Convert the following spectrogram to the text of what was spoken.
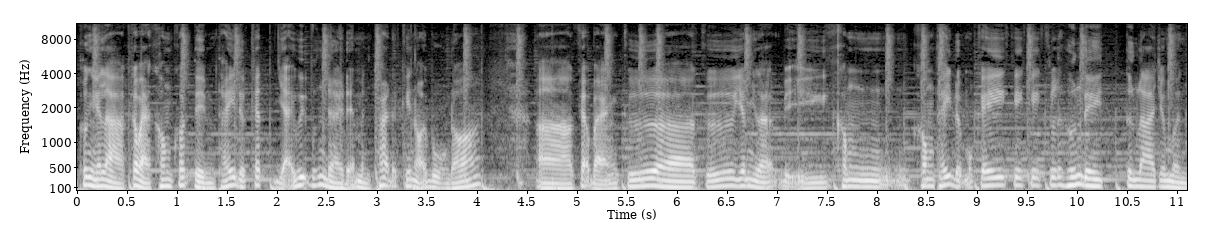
có nghĩa là các bạn không có tìm thấy được cách giải quyết vấn đề để mình thoát được cái nỗi buồn đó à, các bạn cứ ờ, cứ giống như là bị không không thấy được một cái cái cái, cái hướng đi tương lai cho mình.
